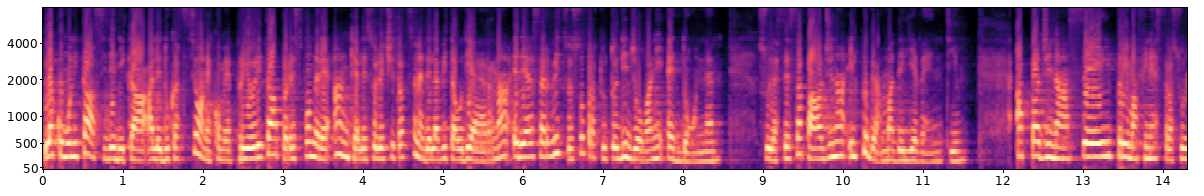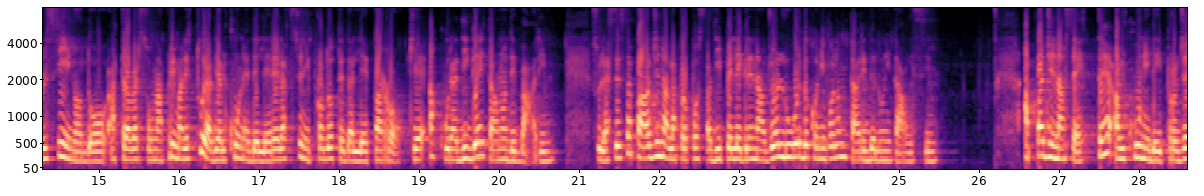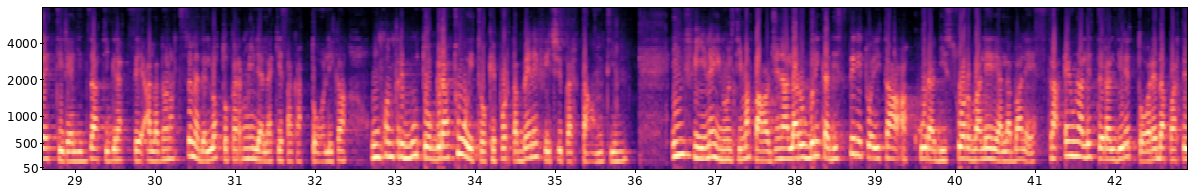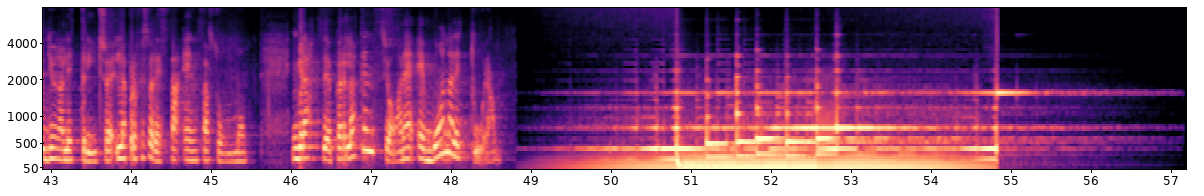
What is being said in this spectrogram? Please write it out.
La comunità si dedica all'educazione come priorità per rispondere anche alle sollecitazioni della vita odierna ed è al servizio soprattutto di giovani e donne. Sulla stessa pagina il programma degli eventi. A pagina 6, prima finestra sul Sinodo, attraverso una prima lettura di alcune delle relazioni prodotte dalle parrocchie a cura di Gaetano De Bari. Sulla stessa pagina la proposta di pellegrinaggio a Lourdes con i volontari dell'Unitalsi. A pagina 7 alcuni dei progetti realizzati grazie alla donazione dell'8 per 1000 alla Chiesa Cattolica, un contributo gratuito che porta benefici per tanti. Infine, in ultima pagina, la rubrica di spiritualità a cura di Suor Valeria alla Balestra e una lettera al direttore da parte di una lettrice, la professoressa Enza Summo. Grazie per l'attenzione e buona lettura.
